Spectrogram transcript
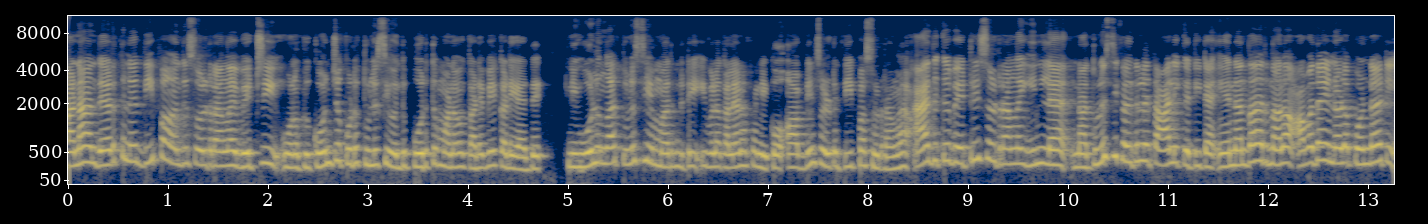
ஆனா அந்த இடத்துல தீபா வந்து சொல்றாங்க வெற்றி உனக்கு கொஞ்சம் கூட துளசி வந்து பொருத்தமானவ கிடையவே கிடையாது. நீ ஒழுங்கா துளசியை மறந்துட்டு இவளை கல்யாணம் பண்ணிக்கோ அப்படின்னு சொல்லிட்டு தீபா சொல்றாங்க. அதுக்கு வெற்றி சொல்றாங்க இல்ல நான் துளசி கழுத்துல தாலி கட்டிட்டேன். என்னதான் இருந்தாலும் அவ தான் என்னோட பொண்டாட்டி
